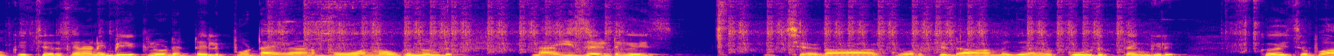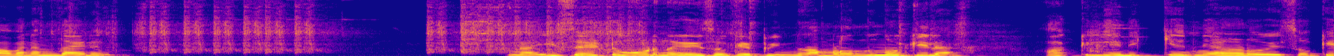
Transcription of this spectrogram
ഓക്കെ ചെറുക്കനാണെങ്കിൽ ബേക്കിലോട്ട് ടെലിപ്പോട്ടായി ആണ് പോകാൻ നോക്കുന്നുണ്ട്. നൈസായിട്ട് ഗൈസ് ചേടാ കുറച്ച് ഡാമേജ് അങ്ങനെ കൊടുത്തെങ്കിലും. അപ്പോൾ അവൻ എന്തായാലും നൈസായിട്ട് ഓടുന്ന കേസ് ഓക്കെ പിന്നെ നമ്മളൊന്നും നോക്കിയില്ല. ആ എനിക്ക് തന്നെയാണോ കേസ് ഓക്കെ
